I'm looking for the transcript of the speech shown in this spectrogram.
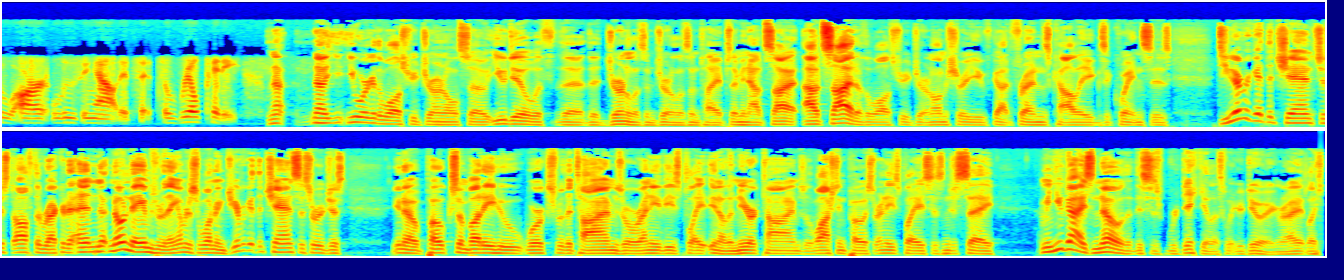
who are losing out. It's it's a real pity. Now now you work at the Wall Street Journal so you deal with the the journalism journalism types. I mean outside outside of the Wall Street Journal I'm sure you've got friends colleagues acquaintances do you ever get the chance just off the record and no names or anything I'm just wondering do you ever get the chance to sort of just you know, poke somebody who works for the Times or any of these places, you know, the New York Times or the Washington Post or any of these places and just say, I mean, you guys know that this is ridiculous what you're doing, right? Like,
